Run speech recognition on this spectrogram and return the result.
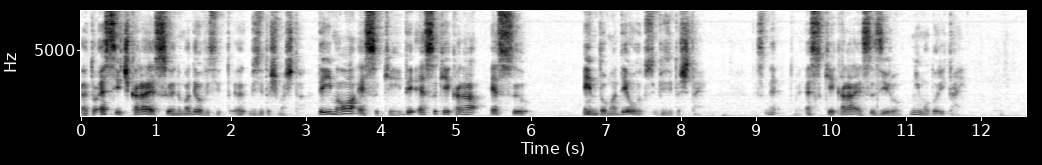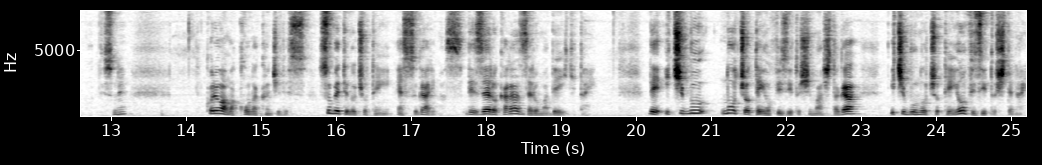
えっと、S1 から SN までをビジットビジットしました。で、今は SK。で、SK から S エンドまでをビジットしたい。ですね。SK から S0 に戻りたい。ですね。これはまあこんな感じです。すべての頂点 S があります。で、0から0まで行きたい。で、一部の頂点をビジットしましたが、一部の頂点をビジットしてない。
